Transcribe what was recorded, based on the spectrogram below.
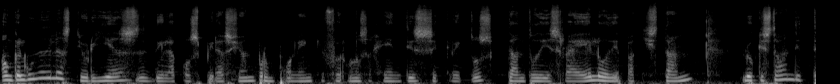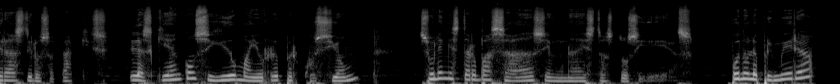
Aunque algunas de las teorías de la conspiración proponen que fueron los agentes secretos tanto de Israel o de Pakistán lo que estaban detrás de los ataques, las que han conseguido mayor repercusión suelen estar basadas en una de estas dos ideas. Bueno, la primera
